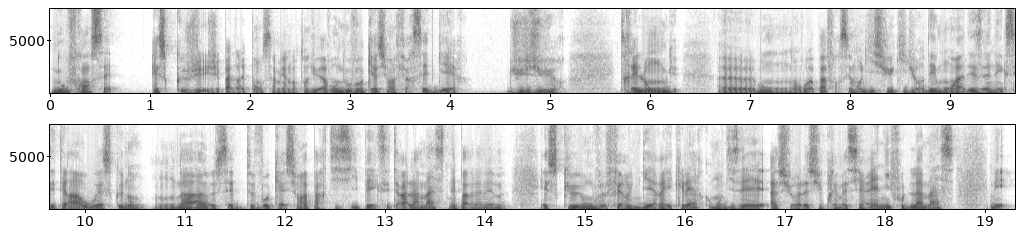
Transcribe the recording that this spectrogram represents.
nous Français, est-ce que j'ai pas de réponse, hein, bien entendu, avons-nous vocation à faire cette guerre? D'usure très longue, euh, bon, on n'en voit pas forcément l'issue, qui dure des mois, des années, etc. Ou est-ce que non On a euh, cette vocation à participer, etc. La masse n'est pas la même. Est-ce qu'on veut faire une guerre éclair, comme on disait, assurer la suprématie aérienne Il faut de la masse, mais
